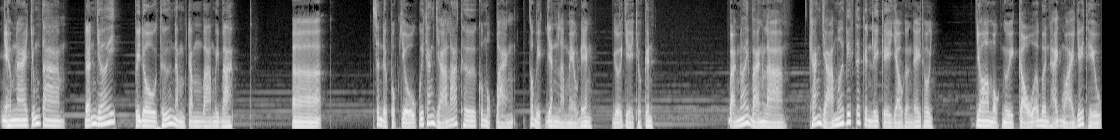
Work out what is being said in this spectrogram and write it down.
Ngày hôm nay chúng ta đến với video thứ 533. À, xin được phục vụ quý khán giả lá thư của một bạn có biệt danh là Mèo Đen gửi về cho kênh. Bạn nói bạn là khán giả mới biết tới kênh Ly Kỳ dạo gần đây thôi. Do một người cậu ở bên hải ngoại giới thiệu.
